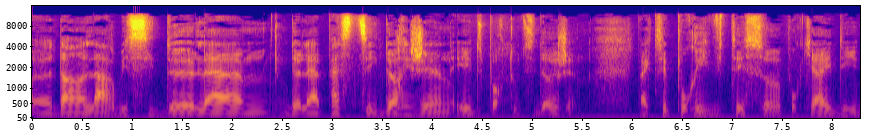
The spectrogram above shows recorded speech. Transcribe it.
euh, dans l'arbre ici de la, de la pastille d'origine et du porte-outil d'origine. Pour éviter ça, pour qu'il y ait des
